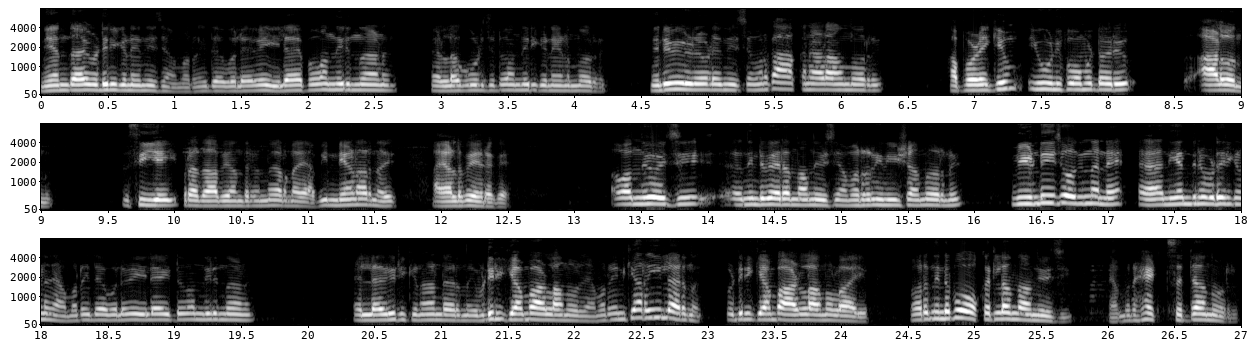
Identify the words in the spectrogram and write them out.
നീ എന്താ ഇവിടെ ഇരിക്കണേന്ന്? ചോദിച്ചാൽ പറഞ്ഞു ഇതേപോലെ വെയിലായപ്പോൾ വന്നിരുന്നതാണ്. വെള്ളം കുടിച്ചിട്ട് വന്നിരിക്കണേന്ന് പറഞ്ഞു. നിന്റെ വീട് എവിടെയെന്ന്? ചോദിച്ചാൽ കാക്കനാടാന്ന് പറഞ്ഞു. അപ്പോഴേക്കും യൂണിഫോം ഇട്ട ഒരു ആൾ വന്നു. സി ഐ പ്രതാപചന്ദ്രൻ എന്ന് പറഞ്ഞ പിന്നെയാണ് അറിഞ്ഞത് അയാളുടെ പേരൊക്കെ. വന്ന് ചോദിച്ച് നിന്റെ പേരെന്താന്ന് ചോദിച്ചു? ഞാൻ പറഞ്ഞു റിനീഷ എന്ന് പറഞ്ഞ്. വീണ്ടും ഈ ചോദ്യം തന്നെ നീ എന്തിനാ ഇവിടെ ഇരിക്കണം? ഞാൻ പറഞ്ഞു ഇതേപോലെ വെയിലായിട്ട് വന്നിരുന്നതാണ്. എല്ലാവരും ഇരിക്കണുണ്ടായിരുന്നു ഇവിടെ ഇരിക്കാൻ പാടില്ല എന്ന് പറഞ്ഞു. ഞാൻ പറഞ്ഞു എനിക്കറിയില്ലായിരുന്നു. ഇവിടെ ഇരിക്കാൻ പാടില്ല എന്നുള്ള കാര്യം. പറഞ്ഞു നിന്റെ പോക്കറ്റിൽ എന്താന്ന്? ചോദിച്ചു. ഞാൻ പറഞ്ഞു ഹെഡ്സെറ്റാന്ന് പറഞ്ഞു.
